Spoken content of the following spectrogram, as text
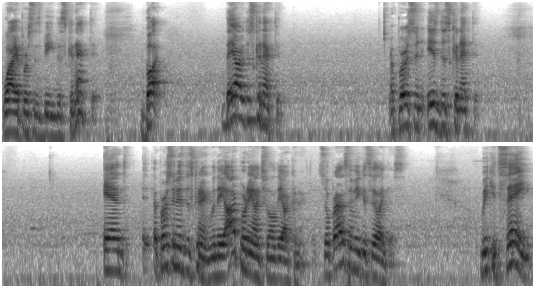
Why a person is being disconnected, but they are disconnected a person is disconnected. And a person is disconnected. When they are putting on tefillin, they are connected. So perhaps we could say like this. We could say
